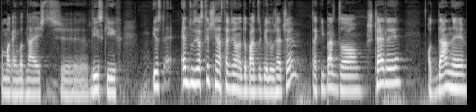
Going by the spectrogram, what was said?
pomaga im odnaleźć y, bliskich. Jest entuzjastycznie nastawiony do bardzo wielu rzeczy. Taki bardzo szczery, oddany.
